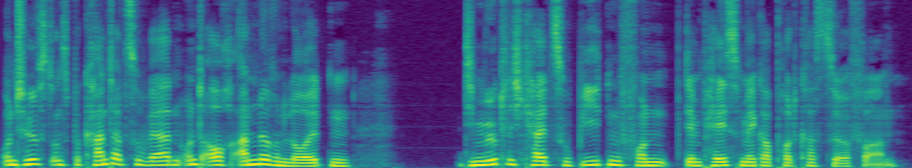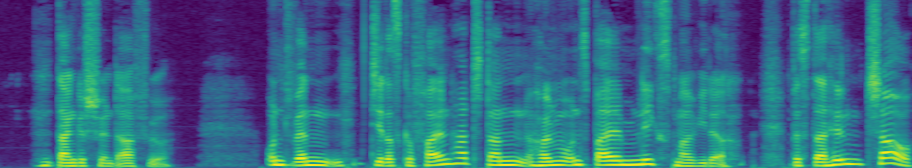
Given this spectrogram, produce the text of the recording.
und hilfst uns bekannter zu werden und auch anderen Leuten die Möglichkeit zu bieten, von dem Pacemaker Podcast zu erfahren. Dankeschön dafür. Und wenn dir das gefallen hat, dann hören wir uns beim nächsten Mal wieder. Bis dahin, ciao.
